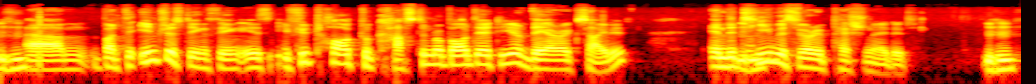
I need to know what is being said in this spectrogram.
Mm-hmm. Um, but the interesting thing is, if you talk to customer about the idea, they are excited, and the mm-hmm. team is very passionate. Mm-hmm.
